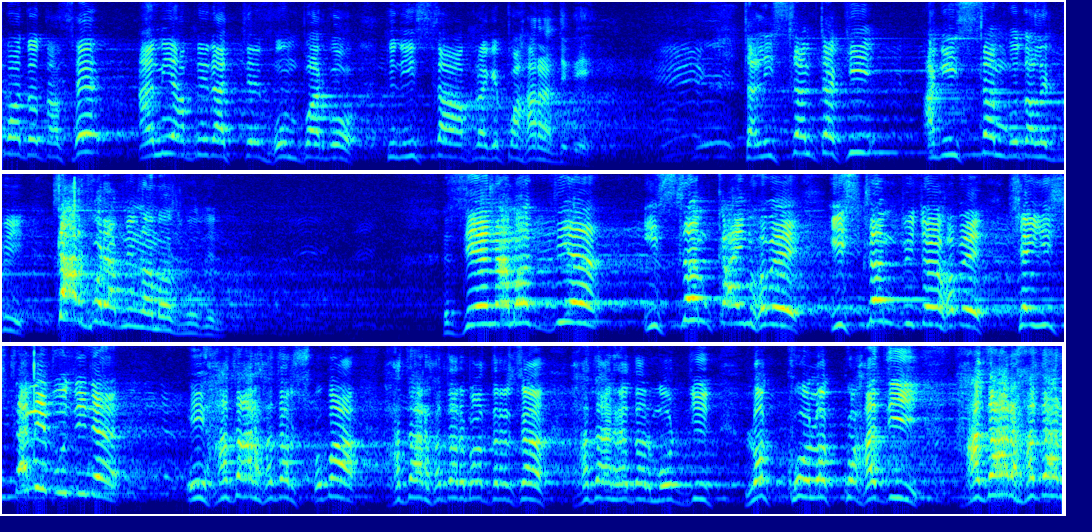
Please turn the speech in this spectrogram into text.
আবাদত আছে, আমি আপনি রাত্রে ঘুম পারব কিন্তু ইসলাম আপনাকে পাহারা দেবে। তাহলে ইসলামটা কি? আগে ইসলাম বোঝা লাগবে, তারপরে আপনি নামাজ বোঝেন। যে নামাজ দিয়ে ইসলাম কায়েম হবে, ইসলাম বিজয় হবে, সেই ইসলামই বুঝি না এই হাজার হাজার সভা, হাজার হাজার মাদ্রাসা, হাজার হাজার মসজিদ, লক্ষ লক্ষ হাজি, হাজার হাজার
